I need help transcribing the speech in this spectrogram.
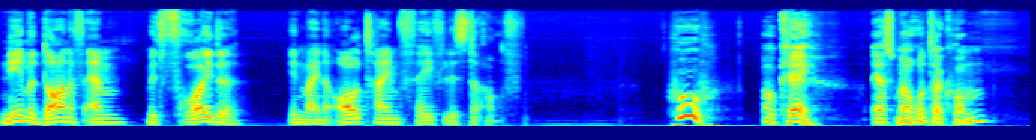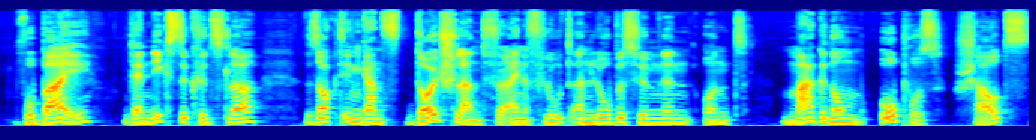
nehme Dawn of M mit Freude in meine All-Time-Fave-Liste auf. Puh, okay. Erstmal runterkommen. Wobei, der nächste Künstler sorgt in ganz Deutschland für eine Flut an Lobeshymnen und Magnum Opus Shouts.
